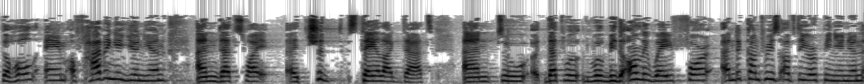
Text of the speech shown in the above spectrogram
the whole aim of having a union, and that's why it should stay like that. And to, that will, will be the only way for and the countries of the European Union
